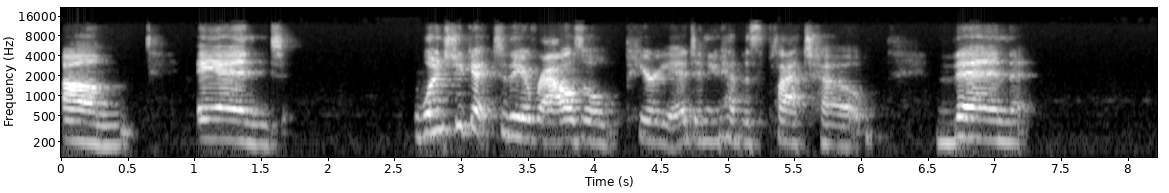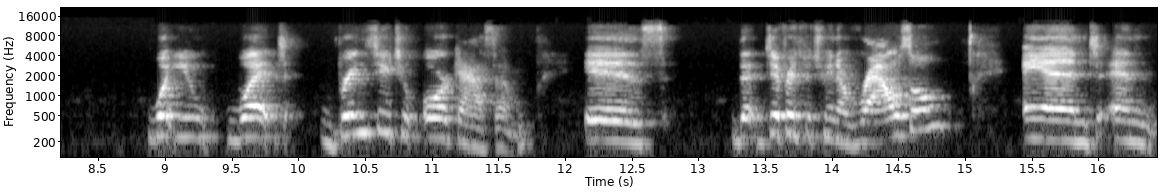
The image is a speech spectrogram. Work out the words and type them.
Um, and once you get to the arousal period and you have this plateau, then what you what brings you to orgasm is the difference between arousal and and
